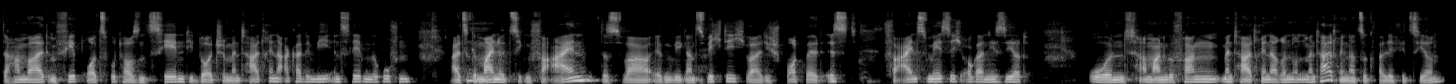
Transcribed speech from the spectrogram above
da haben wir halt im Februar 2010 die Deutsche Mentaltrainerakademie ins Leben gerufen als mhm. gemeinnützigen Verein. Das war irgendwie ganz wichtig, weil die Sportwelt ist vereinsmäßig organisiert und haben angefangen, Mentaltrainerinnen und Mentaltrainer zu qualifizieren.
